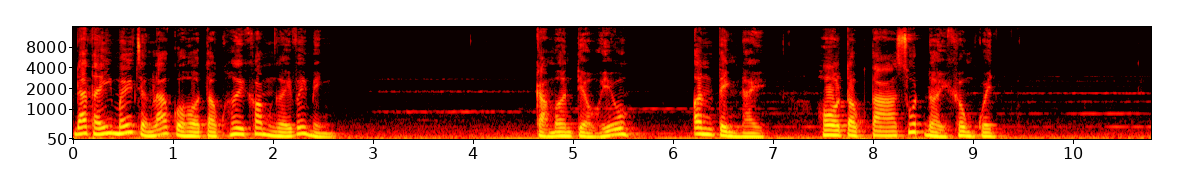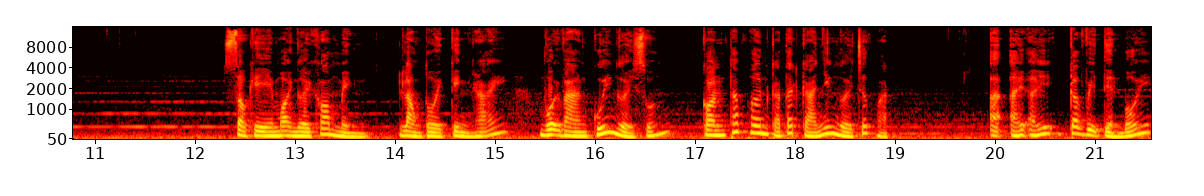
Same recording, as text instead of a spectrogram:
đã thấy mấy trưởng lão của hồ tộc hơi khom người với mình. Cảm ơn tiểu hữu. Ân tình này Hồ tộc ta suốt đời không quên. Sau khi mọi người khom mình Lòng tôi kinh hãi Vội vàng cúi người xuống còn thấp hơn cả tất cả những người trước mặt. À ấy ấy các vị tiền bối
